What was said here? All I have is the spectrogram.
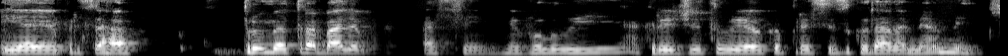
E aí eu precisava para o meu trabalho, assim, evoluir, acredito eu que eu preciso cuidar da minha mente.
